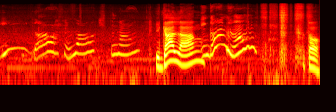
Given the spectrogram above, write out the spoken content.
iga la ng Igalang iganang ito.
